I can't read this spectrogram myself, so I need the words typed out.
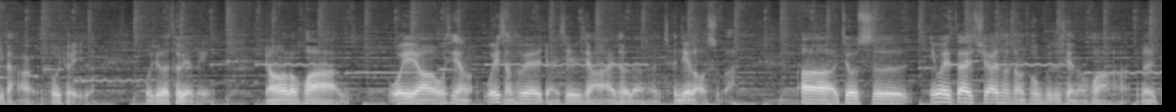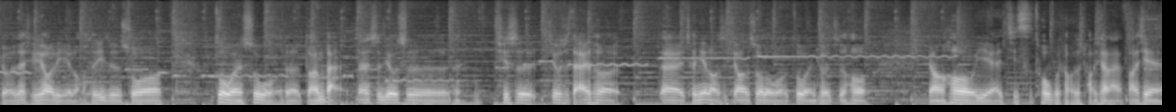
一百二都可以的，我觉得特别灵。然后的话。我也要，我想，我也想特别感谢一下艾特的陈静老师吧。呃，就是因为在去艾特上托福之前的话，那个在学校里老师一直说作文是我的短板，但是就是其实就是在艾特，在陈静老师教授了我作文课之后，然后也几次托福考试考下来，发现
